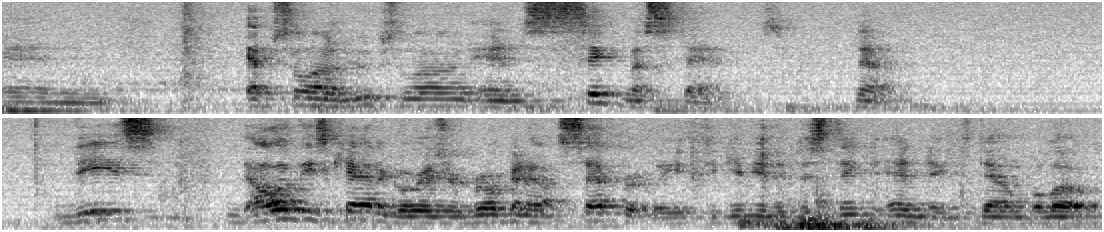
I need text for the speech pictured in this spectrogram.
and epsilon, upsilon, and sigma stems. Now, these, all of these categories are broken out separately to give you the distinct endings down below.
